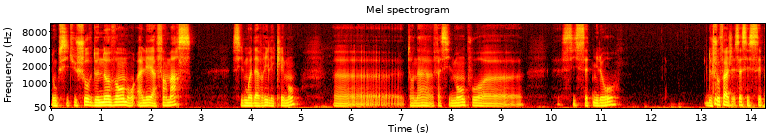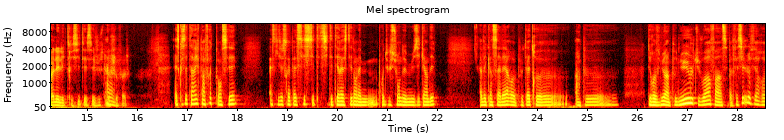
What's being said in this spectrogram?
donc si tu chauffes de novembre aller à fin mars, si le mois d'avril est clément, euh, tu en as facilement pour 6-7 000 euros de chauffage. Et ça, c'est pas l'électricité, c'est juste le ah chauffage. Est-ce que ça t'arrive parfois de penser à ce qui se serait passé si tu étais resté dans la production de musique indé avec un salaire euh, peut-être euh, un peu euh, des revenus un peu nuls, tu vois. Enfin, c'est pas facile de faire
